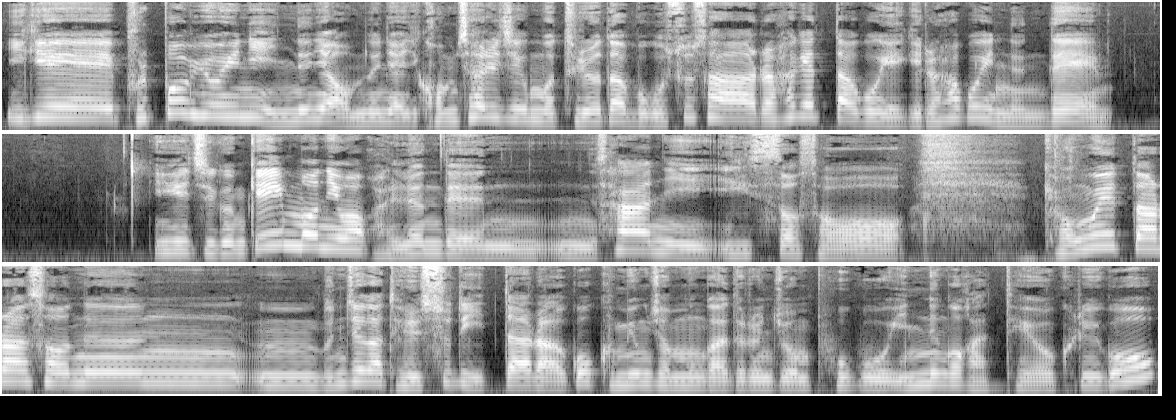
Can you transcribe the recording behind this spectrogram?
이게 불법 요인이 있느냐 없느냐 검찰이 지금 뭐 들여다보고 수사를 하겠다고 얘기를 하고 있는데 이게 지금 게임머니와 관련된 사안이 있어서 경우에 따라서는 음 문제가 될 수도 있다라고 금융 전문가들은 좀 보고 있는 것 같아요. 그리고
